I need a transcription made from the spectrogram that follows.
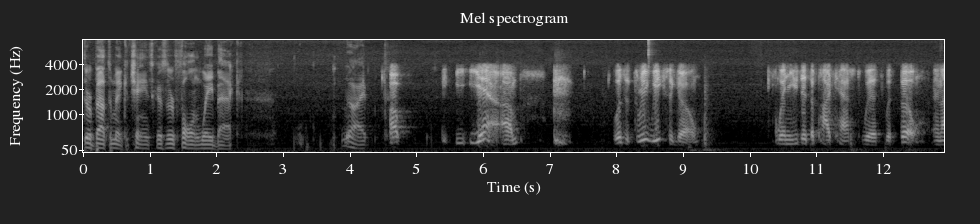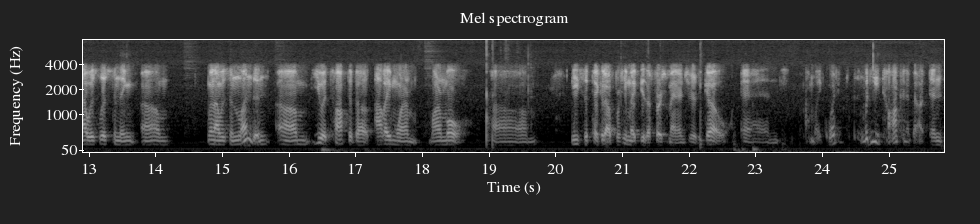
they're about to make a change because they're falling way back. All right. Oh, yeah. Um, was it three weeks ago when you did the podcast with with Bill and I was listening um, when I was in London? Um, you had talked about Oli Mar- Marmol um, needs to pick it up, or he might be the first manager to go. And I'm like, what? What are you talking about? And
